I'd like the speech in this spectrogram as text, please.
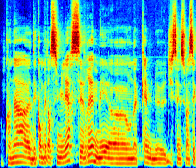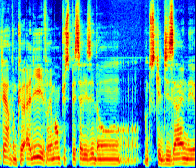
Donc on a des compétences similaires, c'est vrai, mais on a quand même une distinction assez claire. Donc Ali est vraiment plus spécialisé dans, dans tout ce qui est design et,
